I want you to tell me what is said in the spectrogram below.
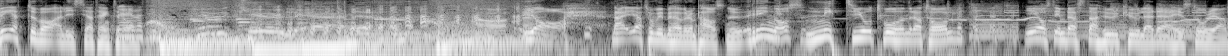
Vet du vad Alicia tänkte då? Nej, vad tänkte du? Kul är det? Ja, nej jag tror vi behöver en paus nu. Ring oss, 90 212. Ge oss din bästa Hur kul är det historia.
